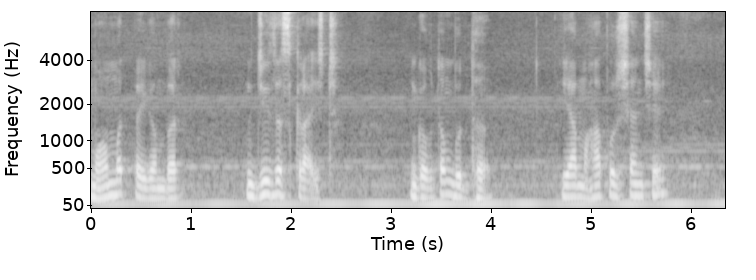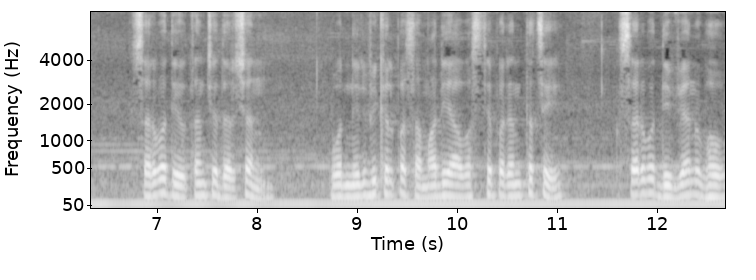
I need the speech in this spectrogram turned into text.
मोहम्मद पैगंबर जीजस क्राइस्ट गौतम बुद्ध या महापुरुषांचे सर्व देवतांचे दर्शन व निर्विकल्प समाधी अवस्थेपर्यंतचे सर्व दिव्यानुभव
